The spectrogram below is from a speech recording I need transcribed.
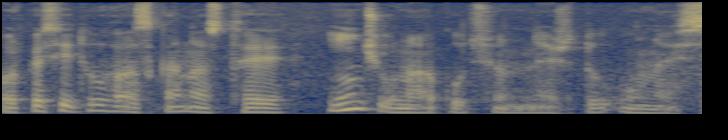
որpեսի դու հասկանաս թե ինչ ունակություններ դու ունես,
